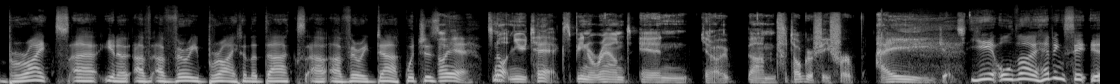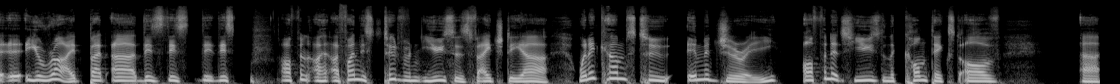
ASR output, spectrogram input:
brights are you know are, are very bright and the darks are, are very dark, which is Oh yeah, it's not new tech. It's been around in you know um, photography for ages. Yeah, although having said uh, uh, you're right, but uh, there's this this often I, I find there's two different uses for HDR. When it comes to imagery, often it's used in the context of uh,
